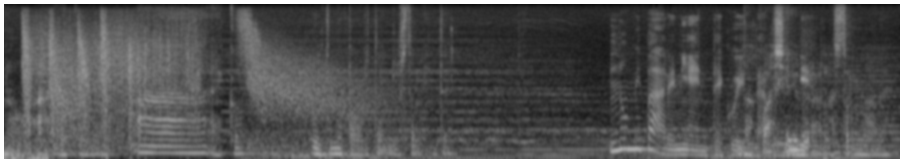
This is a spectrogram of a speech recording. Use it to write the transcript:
No, ah, ecco. Ah, ecco. Ultima porta, giustamente. Non mi pare niente quella. Da qua attiverà l'astronave.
